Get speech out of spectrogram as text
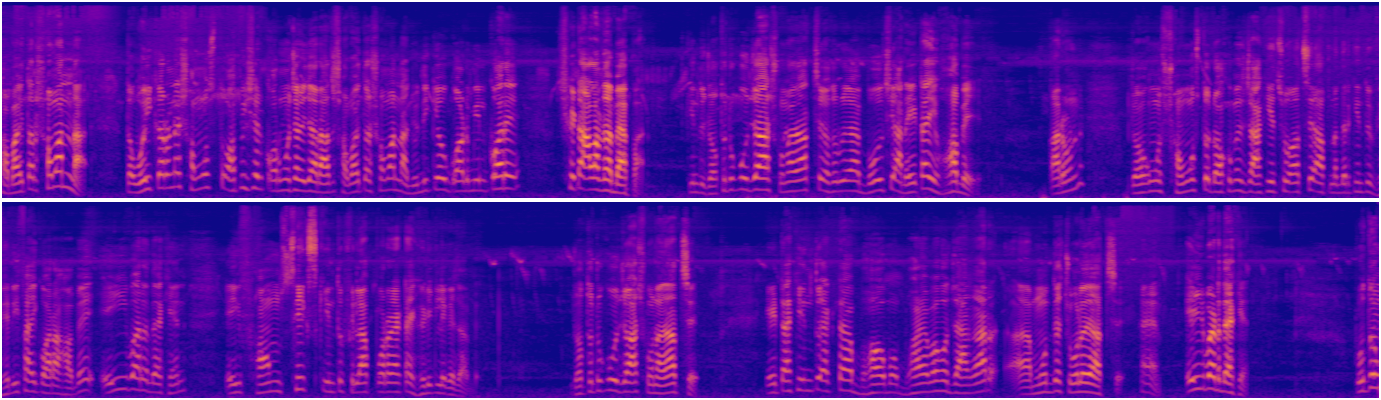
সবাই তো আর সমান না। তো ওই কারণে সমস্ত অফিসের কর্মচারী যারা আছে, সবাই তো আর সমান না। যদি কেউ গড়মিল করে, সেটা আলাদা ব্যাপার। কিন্তু যতটুকু যা শোনা যাচ্ছে, যতটুকু যা বলছি, আর এটাই হবে। কারণ যখন সমস্ত ডকুমেন্টস যা কিছু আছে, আপনাদের কিন্তু ভেরিফাই করা হবে। এইবারে দেখেন, এই ফর্ম সিক্স কিন্তু ফিল আপ করার একটা হেডিক লেগে যাবে। যতটুকু যা শোনা যাচ্ছে। এটা কিন্তু একটা ভয়াবহ জায়গার মধ্যে চলে যাচ্ছে। হ্যাঁ এইবার দেখেন। প্রথম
